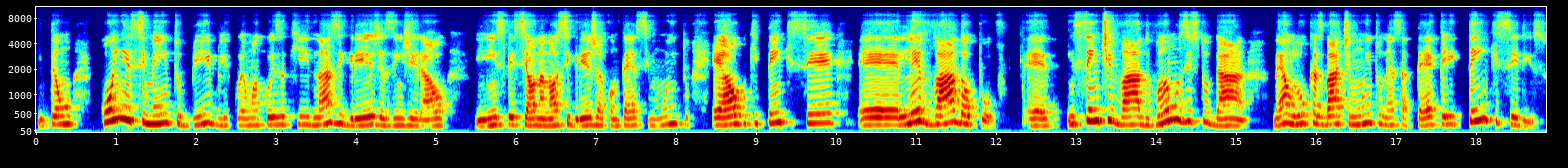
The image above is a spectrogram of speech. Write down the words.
Então, conhecimento bíblico é uma coisa que nas igrejas em geral e em especial na nossa igreja acontece muito, é algo que tem que ser é, levado ao povo, é, incentivado. Vamos estudar, né? O Lucas bate muito nessa tecla e tem que ser isso.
